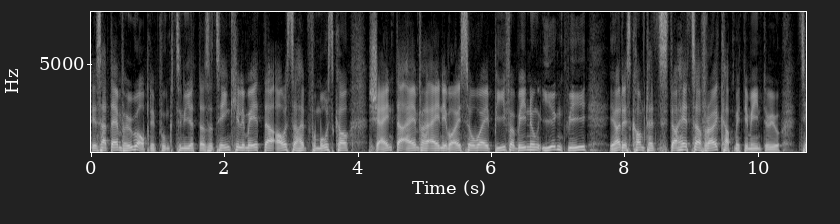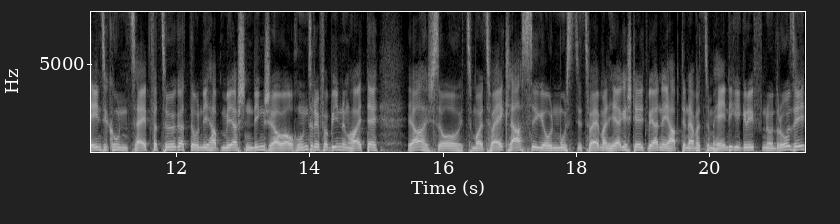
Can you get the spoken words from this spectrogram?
das hat einfach überhaupt nicht funktioniert. Also zehn Kilometer außerhalb von Moskau scheint da einfach eine Voice-over-IP-Verbindung irgendwie, ja, das kommt jetzt, da hätte es auch Freude gehabt mit dem Interview. Zehn Sekunden Zeit verzögert und ich habe im ersten Ding schon, aber auch unsere Verbindung heute, ja, ist so jetzt mal zweiklassig und musste zweimal hergestellt werden. Ich habe den einfach zum Handy gegriffen und Rosi,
